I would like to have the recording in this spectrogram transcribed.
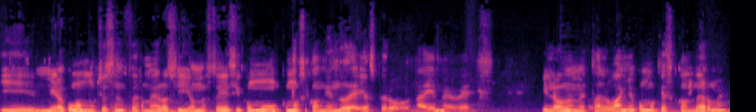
y miro como muchos enfermeros y yo me estoy así como, como escondiendo de ellos, pero nadie me ve. Y luego me meto al baño como que a esconderme.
